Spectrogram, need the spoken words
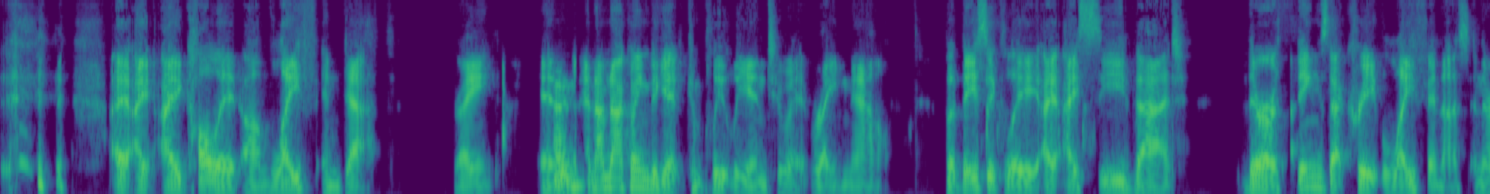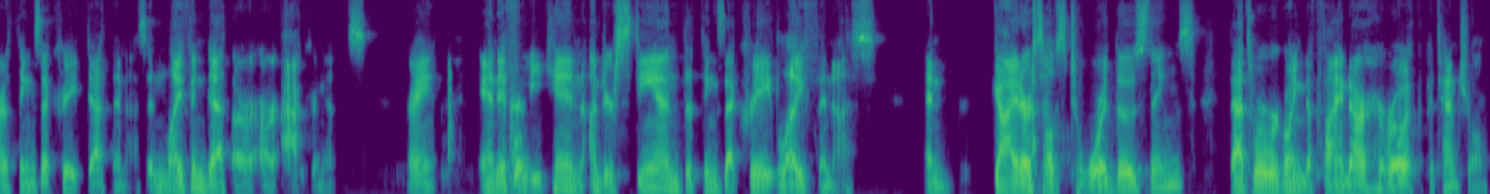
I, I, I call it um, life and death, right? And okay. and I'm not going to get completely into it right now. But basically I, I see that there are things that create life in us and there are things that create death in us. And life and death are, are acronyms right? And if we can understand the things that create life in us and guide ourselves toward those things that's where we're going to find our heroic potential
